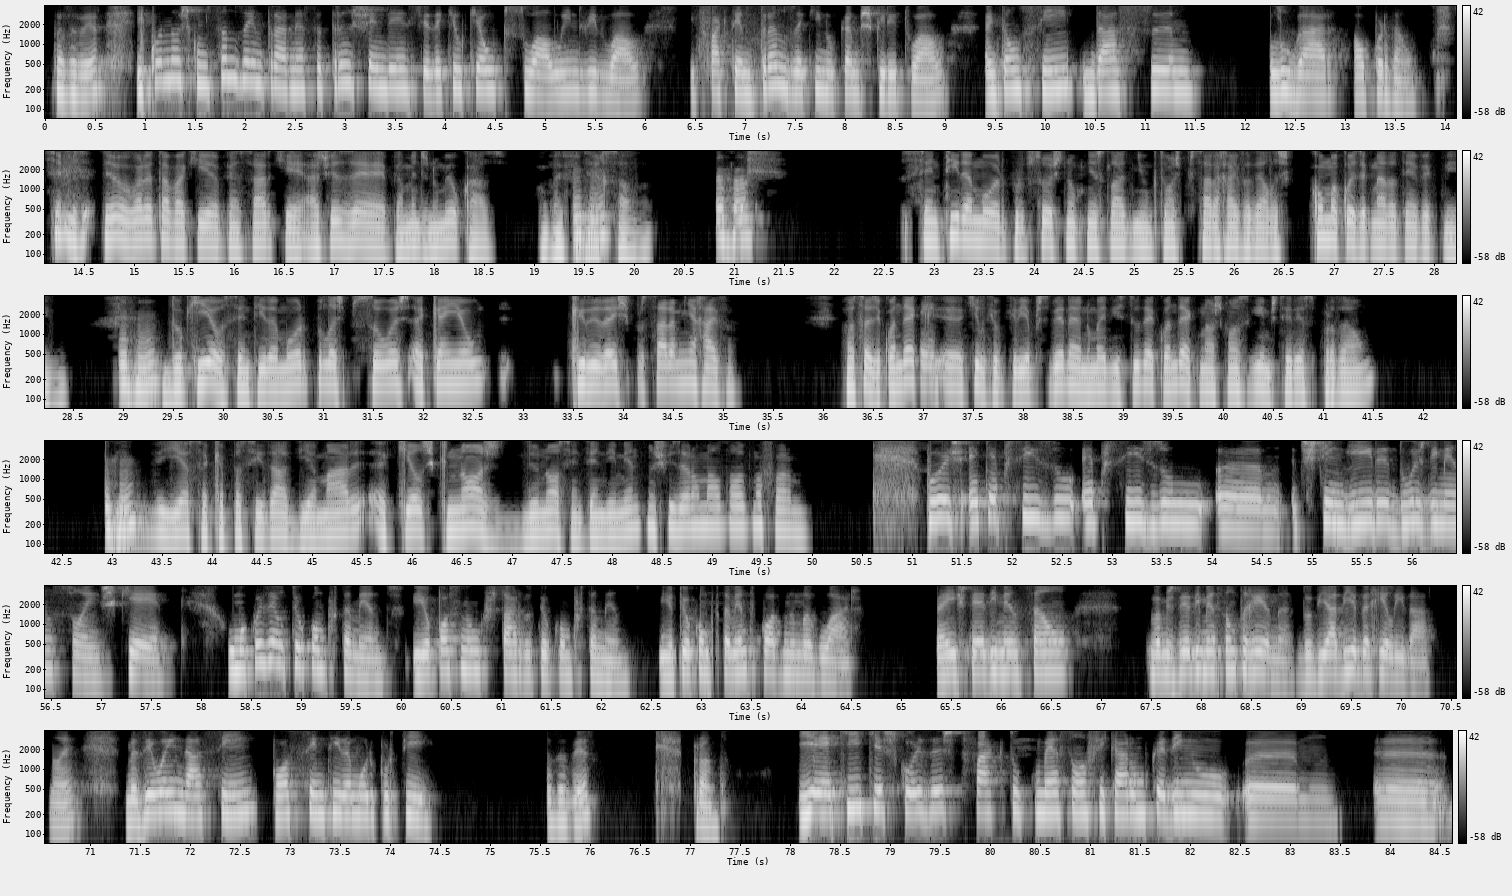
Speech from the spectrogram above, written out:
Estás a ver? E quando nós começamos a entrar nessa transcendência daquilo que é o pessoal, o individual, e de facto entramos aqui no campo espiritual, então sim dá-se lugar ao perdão. Sim, mas eu agora estava aqui a pensar que é, às vezes é, pelo menos no meu caso, vai fazer uhum. ressalva. Uhum. Sentir amor por pessoas que não conheço de lado nenhum, que estão a expressar a raiva delas com uma coisa que nada tem a ver comigo, uhum. do que eu sentir amor pelas pessoas a quem eu quererei expressar a minha raiva. Ou seja, quando é que Sim. aquilo que eu queria perceber né, no meio disso tudo é quando é que nós conseguimos ter esse perdão uhum. e essa capacidade de amar aqueles que nós, do nosso entendimento, nos fizeram mal de alguma forma. Pois é que é preciso, é preciso uh, distinguir duas dimensões, que é uma coisa é o teu comportamento, e eu posso não gostar do teu comportamento, e o teu comportamento pode me magoar. Bem, isto é a dimensão, vamos dizer, a dimensão terrena, do dia a dia da realidade, não é? Mas eu ainda assim posso sentir amor por ti. Estás a ver? Pronto. E é aqui que as coisas de facto começam a ficar um bocadinho uh, uh,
